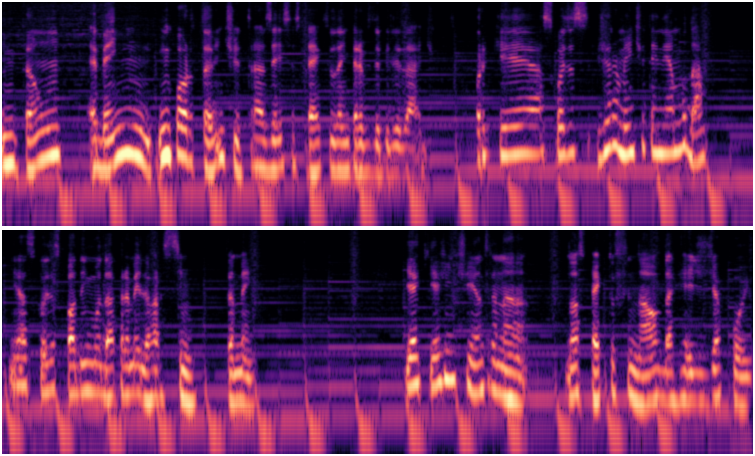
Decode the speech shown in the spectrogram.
Então, é bem importante trazer esse aspecto da imprevisibilidade porque as coisas geralmente tendem a mudar. E as coisas podem mudar para melhor, sim, também. E aqui a gente entra na, no aspecto final da rede de apoio.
